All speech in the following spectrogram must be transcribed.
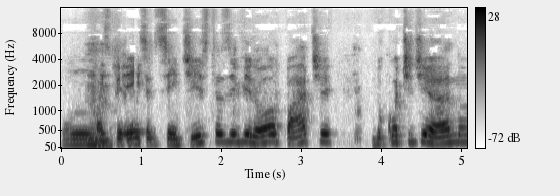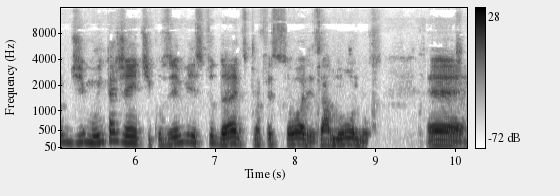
uma uhum. experiência de cientistas e virou parte do cotidiano de muita gente, inclusive estudantes, professores, alunos, é,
